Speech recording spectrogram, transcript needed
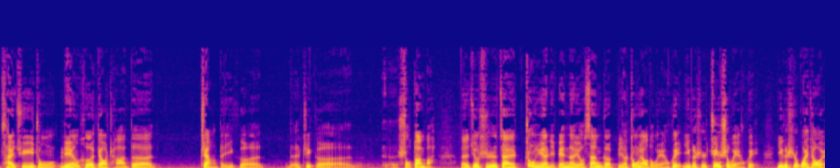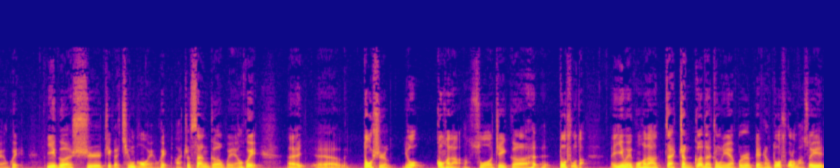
采取一种联合调查的这样的一个呃这个手段吧。呃，就是在众议院里边呢，有三个比较重要的委员会，一个是军事委员会，一个是外交委员会，一个是这个情报委员会啊。这三个委员会，呃呃，都是由共和党所这个多数的，因为共和党在整个的众议院不是变成多数了嘛，所以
